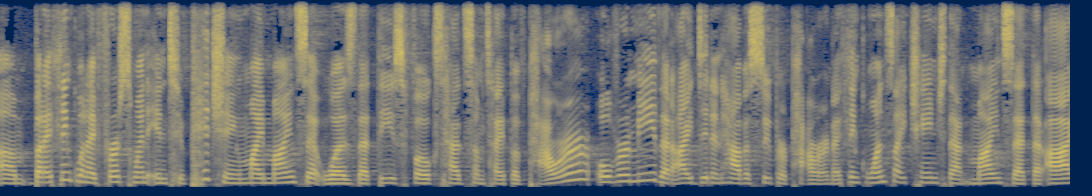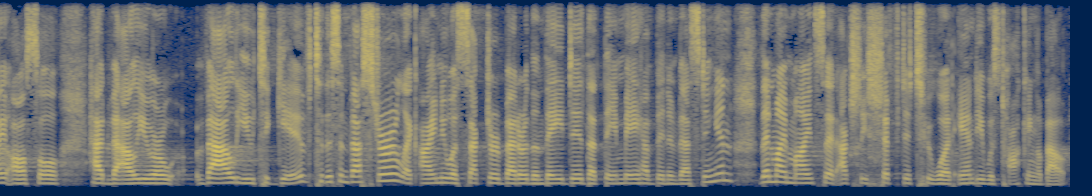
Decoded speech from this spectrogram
Um, but I think when I first went into pitching, my mindset was that these folks had some type of power over me, that I didn't have a superpower. And I think once I changed that mindset, that I also had value or value to give to this investor, like I knew a sector better than they did that they may have been investing in, then my mindset actually shifted to what Andy was talking about,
